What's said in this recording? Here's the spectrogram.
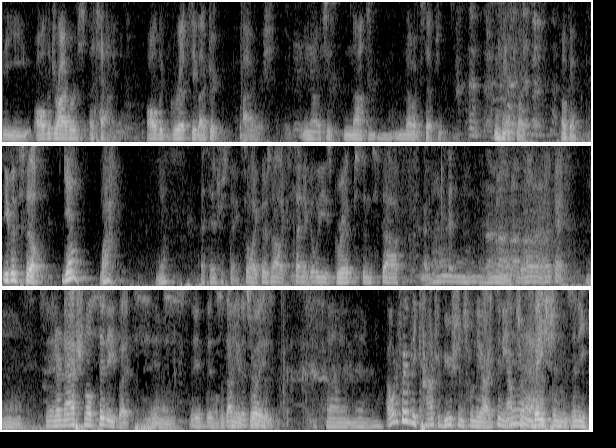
the all the drivers Italian, all the grips electric Irish. You know, it's just not no exceptions. It's like okay, Even still, yeah, wow, yeah. that's interesting. So like, there's not like Senegalese grips and stuff. Yeah. All right, okay. Yeah. It's an international city, but Yeah. it's it, it's stuck in its ways. Italian, I wonder if we have any contributions from the audience, any Yeah. observations, any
